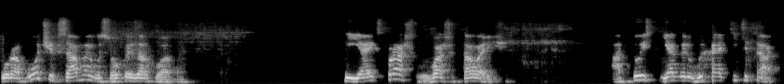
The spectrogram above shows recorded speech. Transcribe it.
у рабочих самая высокая зарплата. И я их спрашиваю, ваших товарищей. А то есть я говорю, вы хотите так,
